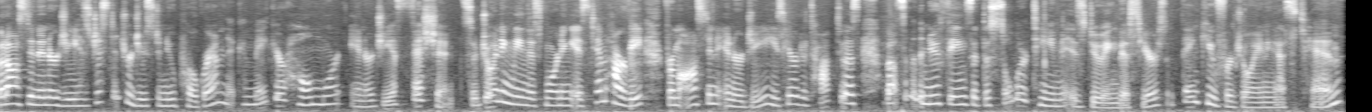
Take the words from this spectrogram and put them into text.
But Austin Energy has just introduced a new program that can make your home more energy efficient. So joining me this morning is Tim Harvey from Austin Energy. He's here to talk to us about some of the new things that the solar team is doing this year. So thank you for joining us, Tim.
